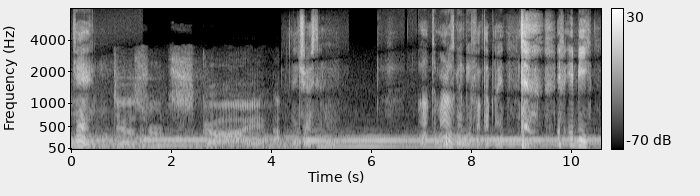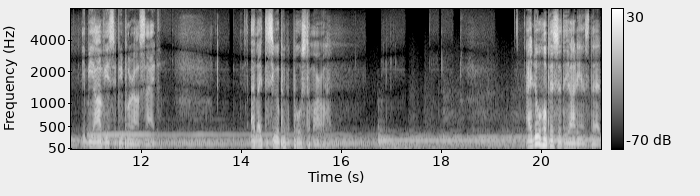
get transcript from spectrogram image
Okay. Interesting. Well, tomorrow's gonna be a fucked up night. if it be, it'd be obvious that people are outside. I'd like to see what people post tomorrow. I do hope this is the audience that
